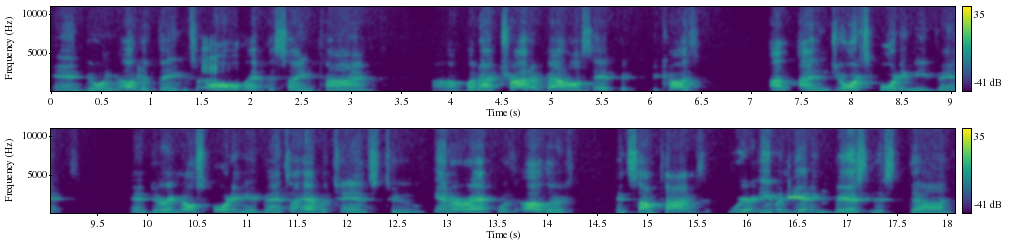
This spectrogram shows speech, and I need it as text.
and doing other things all at the same time, uh, but I try to balance it because I, I enjoy sporting events. And during those sporting events, I have a chance to interact with others and sometimes we're even getting business done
